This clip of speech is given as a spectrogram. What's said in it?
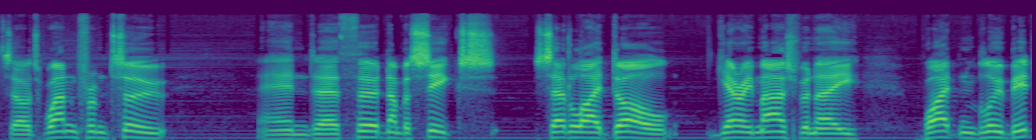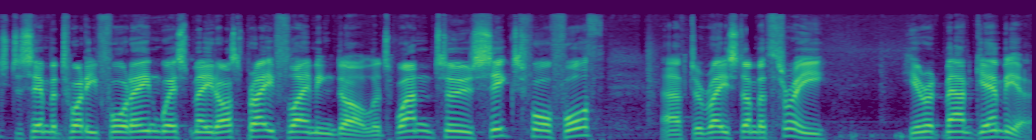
So it's one from two. And uh, third, number six, Satellite Doll, Gary Marshman, a white and blue bitch, December 2014, Westmead Osprey, Flaming Doll. It's one, two, six for fourth after race number three here at Mount Gambier.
